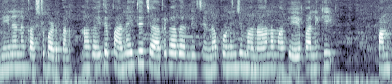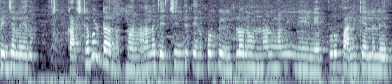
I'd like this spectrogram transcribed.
నేనన్నా కష్టపడతాను. నాకైతే పని అయితే చేత కాదండి. చిన్నప్పటి నుంచి మా నాన్న మాకు ఏ పనికి పంపించలేదు. కష్టపడ్డాను. మా నాన్న తెచ్చింది తినుకుంటూ ఇంట్లోనే ఉన్నాను కానీ నేను ఎప్పుడు పనికి వెళ్ళలేదు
